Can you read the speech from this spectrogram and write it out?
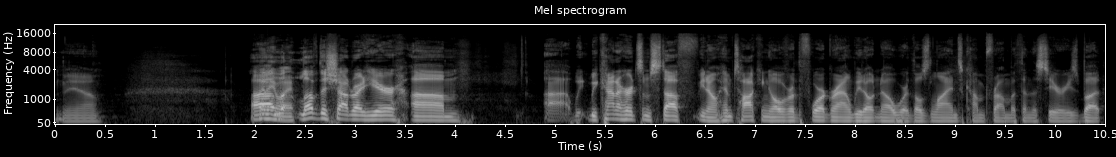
Yeah. Uh, anyway, love this shot right here. Um, uh, we we kind of heard some stuff, you know, him talking over the foreground. We don't know where those lines come from within the series, but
